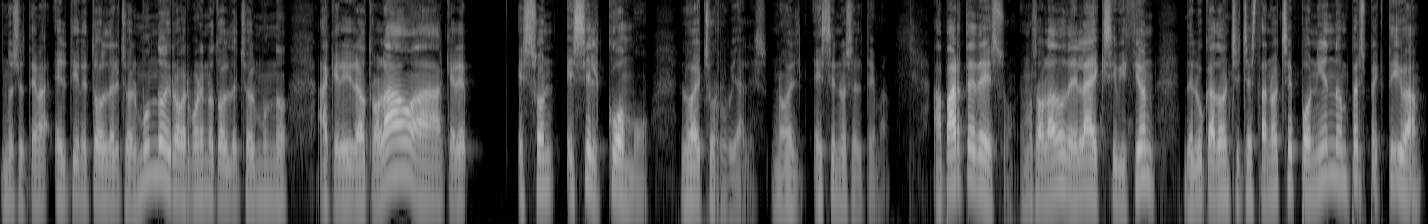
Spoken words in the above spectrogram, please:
No es el tema. Él tiene todo el derecho del mundo y Robert Moreno todo el derecho del mundo a querer ir a otro lado, a querer... Es, es el cómo lo ha hecho Rubiales, no ese no es el tema. Aparte de eso, hemos hablado de la exhibición de Luca Doncic esta noche, poniendo en perspectiva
